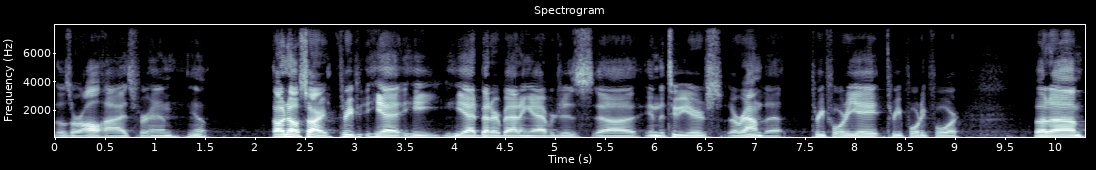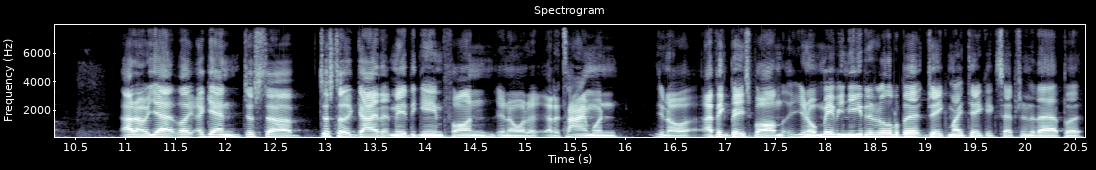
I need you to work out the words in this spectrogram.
those are all highs for him. Yep. Oh no, sorry. Three. He had he he had better batting averages uh, in the two years around that. 348, 344. But um, I don't know. Yeah, like again, just uh, just a guy that made the game fun. You know, at a, at a time when you know I think baseball, you know, maybe needed a little bit. Jake might take exception to that, but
